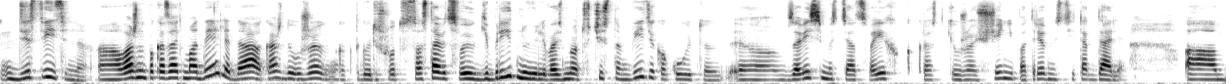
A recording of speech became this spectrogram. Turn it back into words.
Действительно. А, важно показать модели, да, а каждый уже, как ты говоришь, вот составит свою гибридную или возьмет в чистом виде какую-то, э, в зависимости от своих как раз-таки уже ощущений, потребностей и так далее. А,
